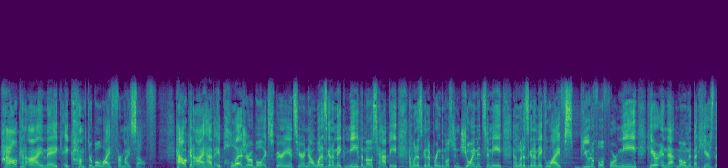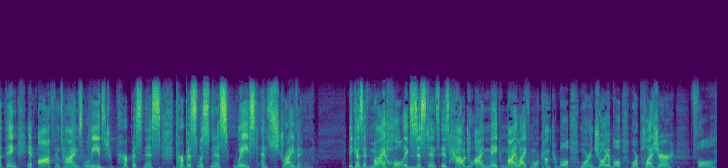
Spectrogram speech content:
how can I make a comfortable life for myself? How can I have a pleasurable experience here and now? What is going to make me the most happy and what is going to bring the most enjoyment to me and what is going to make life beautiful for me here in that moment? But here's the thing it oftentimes leads to purposeness, purposelessness, waste, and striving. Because if my whole existence is how do I make my life more comfortable, more enjoyable, more pleasureful,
